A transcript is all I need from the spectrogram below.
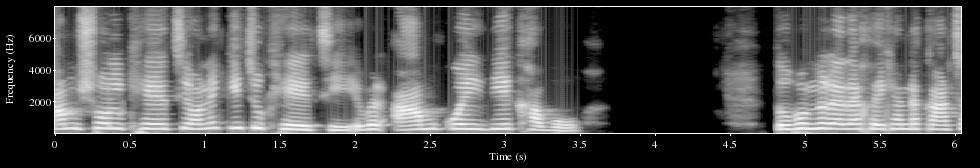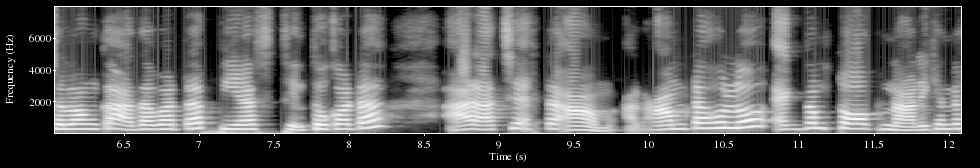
আম শোল খেয়েছি, অনেক কিছু খেয়েছি, এবার আম কই দিয়ে খাব? তো বন্ধুরা, দেখো এখানটা কাঁচা লঙ্কা, আদা বাটা, পেঁয়াজ, থেতো কাটা, আর আছে একটা আম। আর আমটা হলো একদম টক না, আর এখানটা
